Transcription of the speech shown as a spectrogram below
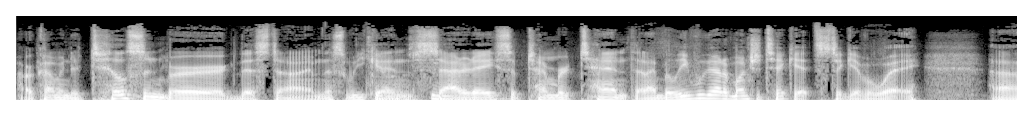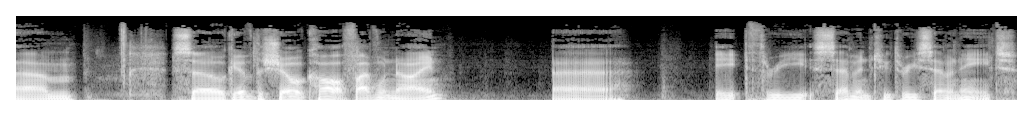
are coming to Tillsonburg this time, this weekend, Saturday, September 10th. And I believe we got a bunch of tickets to give away. Um, so give the show a call, 519 uh, 837 2378.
